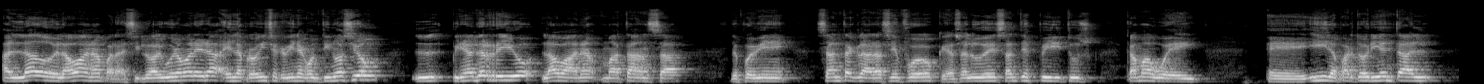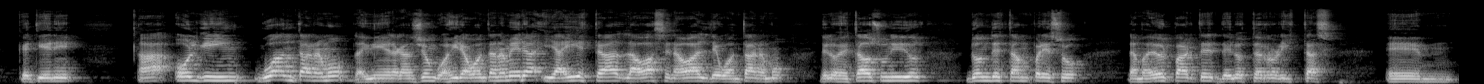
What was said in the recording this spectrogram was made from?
al lado de La Habana, para decirlo de alguna manera, es la provincia que viene a continuación, Pinar del Río, La Habana, Matanza, después viene Santa Clara, Cienfuegos, que ya saludé, Santi Espíritus, Camagüey, y la parte oriental que tiene a Holguín, Guantánamo, de ahí viene la canción Guajira Guantanamera, y ahí está la base naval de Guantánamo de los Estados Unidos, donde están presos la mayor parte de los terroristas. Em,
